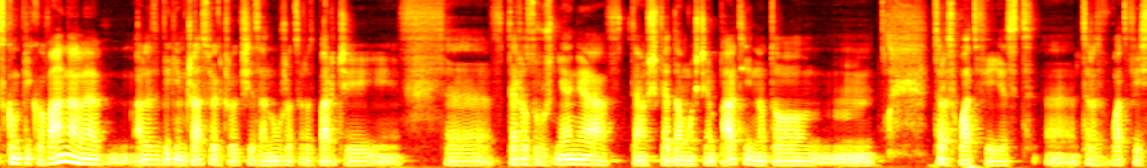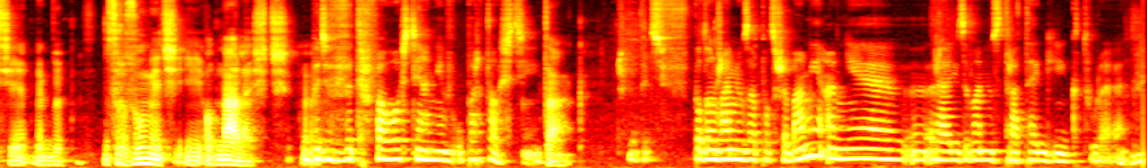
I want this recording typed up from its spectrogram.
skomplikowane, ale, ale z biegiem czasu, jak człowiek się zanurza coraz bardziej w, w te rozróżnienia, w tę świadomość empatii, no to mm, coraz łatwiej jest, e, coraz łatwiej się jakby zrozumieć i odnaleźć. Być w wytrwałości, a nie w upartości. Tak. Czyli być w podążaniu za potrzebami, a nie y, realizowaniu strategii, które, Mhm.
